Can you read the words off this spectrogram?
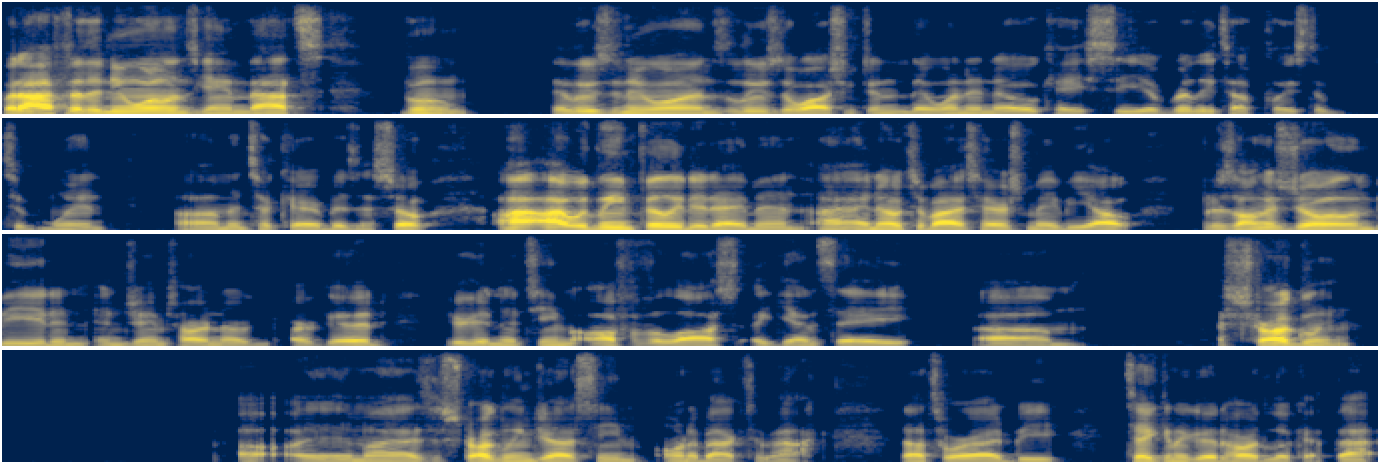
But after the New Orleans game, that's boom. They lose to New Orleans, lose to Washington. They went into OKC, a really tough place to, to win, um, and took care of business. So I, I would lean Philly today, man. I, I, know Tobias Harris may be out, but as long as Joel Embiid and, and James Harden are, are good, you're getting a team off of a loss against a, um, a struggling uh, in my eyes, a struggling Jazz team on a back to back. That's where I'd be taking a good hard look at that.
